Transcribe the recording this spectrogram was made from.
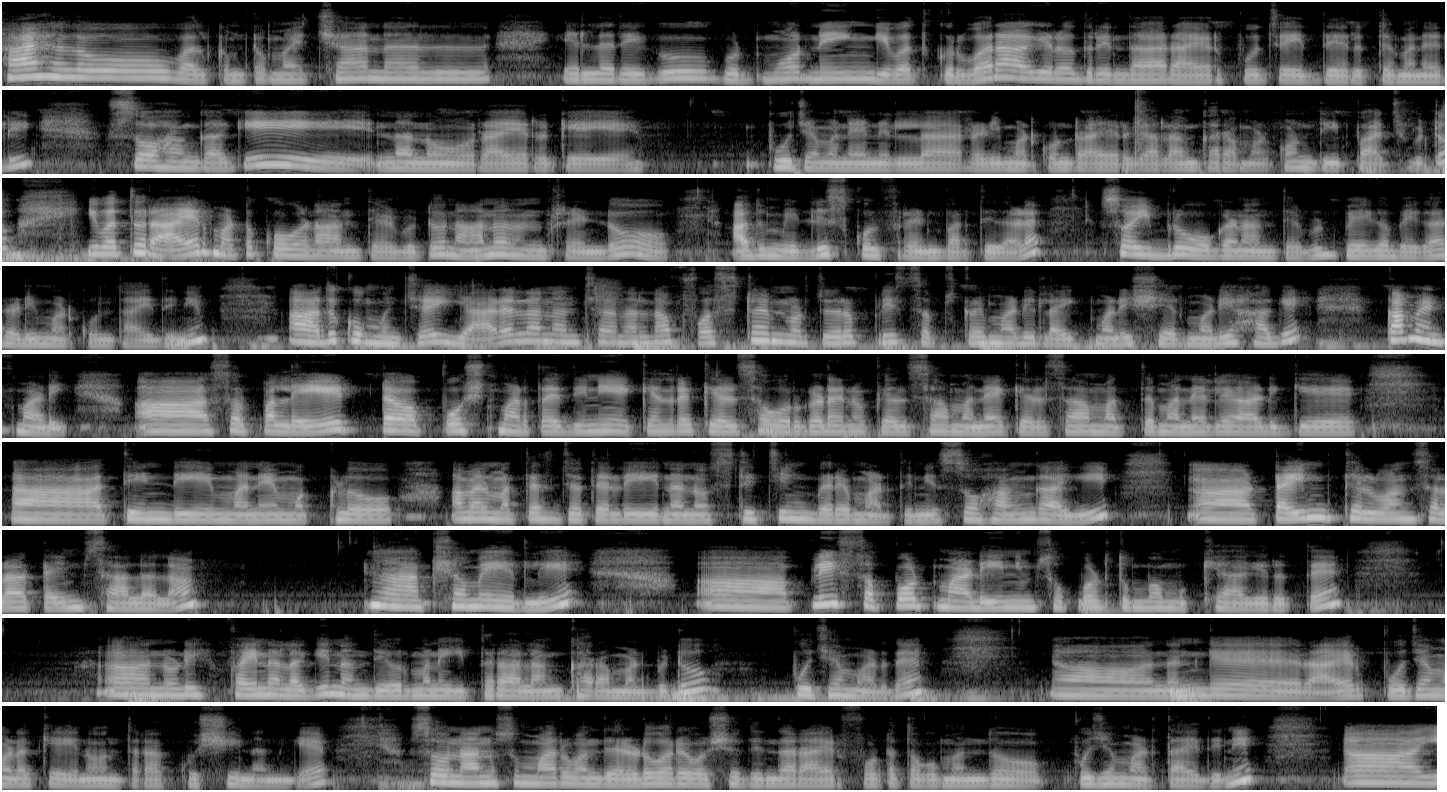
Hi hello welcome to my channel ಎಲ್ಲರಿಗೂ good morning ಇವತ್ತು ಗುರುವಾರ ಆಗಿರೋದ್ರಿಂದ ರಾಯರ ಪೂಜೆ ಇದ್ದೇ ಇರುತ್ತೆ ಮನೇಲಿ ಸೊ ಹಾಗಾಗಿ ನಾನು ರಾಯರಿಗೆ ಪೂಜೆ ಮನೆಯನ್ನೆಲ್ಲ ರೆಡಿ ಮಾಡ್ಕೊಂಡು ರಾಯರಿಗೆ ಅಲಂಕಾರ ಮಾಡ್ಕೊಂಡು ದೀಪ ಹಚ್ಬಿಟ್ಟು ಇವತ್ತು ರಾಯರ ಮಠಕ್ಕೆ ಹೋಗೋಣ ಅಂತೇಳ್ಬಿಟ್ಟು ನಾನು ನನ್ನ ಫ್ರೆಂಡು ಅದು ಮಿಡ್ಲಿ ಸ್ಕೂಲ್ ಫ್ರೆಂಡ್ ಬರ್ತಿದ್ದಾಳೆ. ಸೊ ಇಬ್ಬರು ಹೋಗೋಣ ಅಂತೇಳ್ಬಿಟ್ಟು ಬೇಗ ಬೇಗ ರೆಡಿ ಮಾಡ್ಕೊತಾ ಇದ್ದೀನಿ. ಅದಕ್ಕೂ ಮುಂಚೆ ಯಾರೆಲ್ಲ ನನ್ನ ಚಾನಲ್ನ ಫಸ್ಟ್ ಟೈಮ್ ನೋಡ್ತಿದ್ರೋ ಪ್ಲೀಸ್ ಸಬ್ಸ್ಕ್ರೈಬ್ ಮಾಡಿ ಲೈಕ್ ಮಾಡಿ ಶೇರ್ ಮಾಡಿ, ಹಾಗೆ ಕಮೆಂಟ್ ಮಾಡಿ. ಸ್ವಲ್ಪ ಲೇಟ್ ಪೋಸ್ಟ್ ಮಾಡ್ತಾ ಇದ್ದೀನಿ. ಏಕೆಂದರೆ ಕೆಲಸ ಹೊರ್ಗಡೆನೂ ಕೆಲಸ, ಮನೆ ಕೆಲಸ, ಮತ್ತು ಮನೇಲಿ ಅಡುಗೆ ತಿಂಡಿ, ಮನೆ ಮಕ್ಕಳು, ಆಮೇಲೆ ಮತ್ತೆ ಜೊತೆಯಲ್ಲಿ ನಾನು ಸ್ಟಿಚಿಂಗ್ ಬೇರೆ ಮಾಡ್ತೀನಿ. ಸೊ ಹಾಗಾಗಿ ಟೈಮ್ ಕೆಲವೊಂದು ಸಲ ಟೈಮ್ ಸಾಲಲ್ಲ. ಕ್ಷಮೆ ಇರಲಿ. ಪ್ಲೀಸ್ ಸಪೋರ್ಟ್ ಮಾಡಿ ನಿಮ್ಮ ಸಪೋರ್ಟ್ ತುಂಬ ಮುಖ್ಯ ಆಗಿರುತ್ತೆ. ನೋಡಿ ಫೈನಲ್ ಆಗಿ ನನ್ನ ದೇವ್ರ ಮನೆ ಈ ಥರ ಅಲಂಕಾರ ಮಾಡಿಬಿಟ್ಟು ಪೂಜೆ ಮಾಡಿದೆ. ನನಗೆ ರಾಯರ್ ಪೂಜೆ ಮಾಡೋಕ್ಕೆ ಏನೋ ಒಂಥರ ಖುಷಿ ನನಗೆ. ಸೊ ನಾನು ಸುಮಾರು ಒಂದು ಎರಡೂವರೆ ವರ್ಷದಿಂದ ರಾಯರ್ ಫೋಟೋ ತೊಗೊಂಬಂದು ಪೂಜೆ ಮಾಡ್ತಾ ಇದ್ದೀನಿ.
